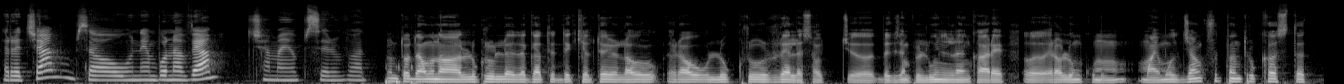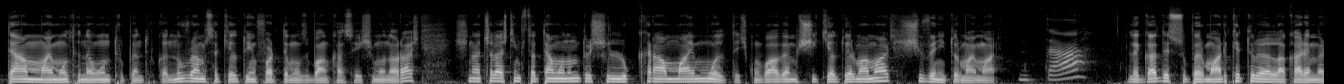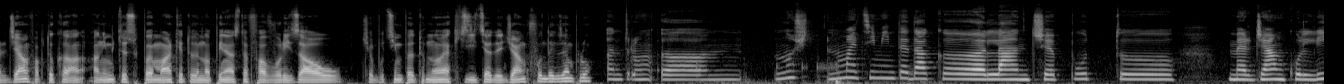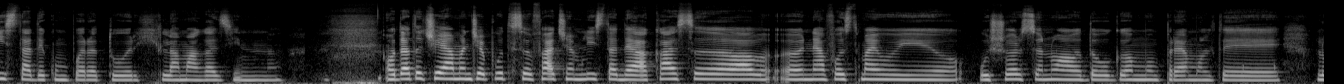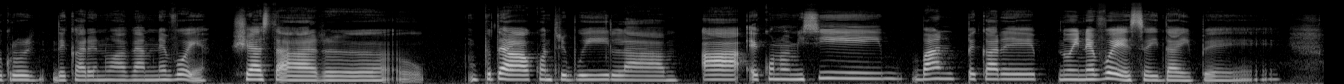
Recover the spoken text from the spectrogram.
răceam sau ne îmbolnăveam. Ce am mai observat? Nu întotdeauna lucrurile legate de cheltuieli erau, erau lucruri rele sau, uh, de exemplu, lunile în care uh, erau luni cu mai mult junk food pentru că stăteam mai mult înăuntru, pentru că nu vreau să cheltuim foarte mulți bani ca să ieșim în oraș și în același timp stăteam înăuntru și lucram mai mult, deci cumva aveam și cheltuieli mai mari și venituri mai mari. Da, Legat de supermarketurile la care mergeam, faptul că anumite supermarketuri, în opinia asta, favorizau, cel puțin pentru noi, achiziția de junk food, de exemplu? într-un... Uh, nu, știu, nu mai țin minte dacă la început uh, mergeam cu lista de cumpărături la magazin. Odată ce am început să facem lista de acasă, uh, ne-a fost mai uh, ușor să nu adăugăm prea multe lucruri de care nu aveam nevoie. Și asta ar uh, putea contribui la a economisi bani pe care nu ai nevoie să-i dai pe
